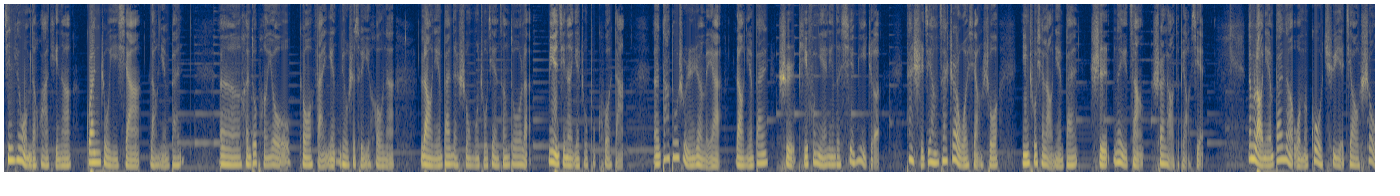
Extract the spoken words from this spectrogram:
今天我们的话题呢，关注一下老年斑。嗯，很多朋友跟我反映，六十岁以后呢，老年斑的数目逐渐增多了，面积呢也逐步扩大。嗯，大多数人认为啊，老年斑是皮肤年龄的泄密者，但实际上在这儿我想说，您出现老年斑是内脏衰老的表现。那么老年斑呢，我们过去也叫瘦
